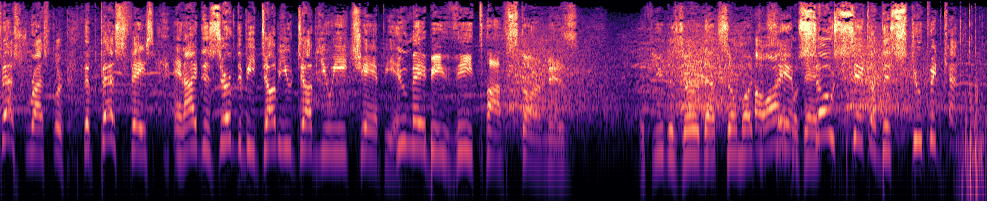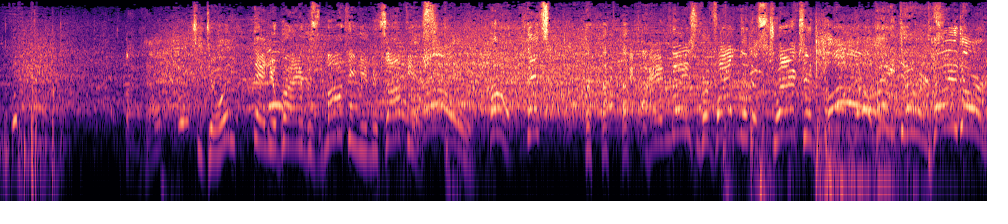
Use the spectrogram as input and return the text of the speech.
best wrestler, the best face, and I deserve to be WWE champion. You may be the top star, Miz. If you deserve that so much, oh, I am Dan- so sick of this stupid. Ca- What the hell? What's he doing? Daniel Bryan was mocking him. It's obvious. Oh, oh that's. and Miz providing the distraction. Oh, no. Pay dirt.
